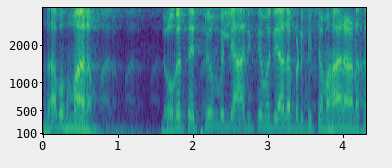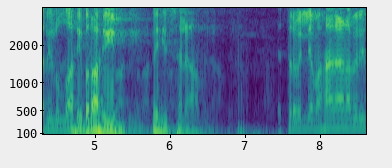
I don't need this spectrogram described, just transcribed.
അതാ ബഹുമാനം. ലോകത്തെ ഏറ്റവും വലിയ ആദിത്യ മര്യാദ പഠിപ്പിച്ച മഹാനാണ് ഖലീലുല്ലാഹ് ഇബ്രാഹിം അലഹിസ്സലാം. എത്ര വലിയ മഹാനാണ് അവർ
